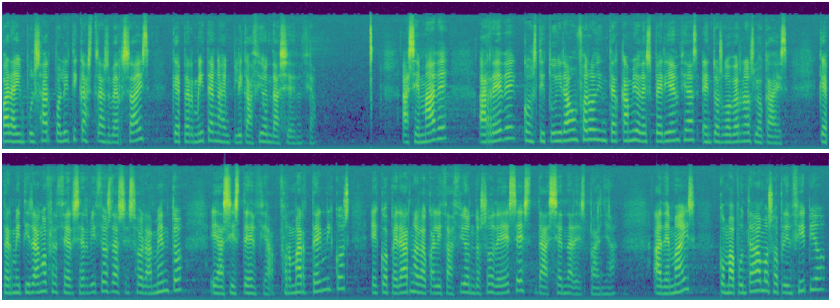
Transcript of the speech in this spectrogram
para impulsar políticas transversais que permiten a implicación da xencia. A SEMADE, a rede constituirá un foro de intercambio de experiencias entre os gobernos locais, que permitirán ofrecer servizos de asesoramento e asistencia, formar técnicos e cooperar na localización dos ODS da Xenda de España. Ademais, como apuntábamos ao principio,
